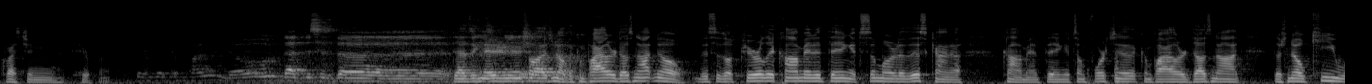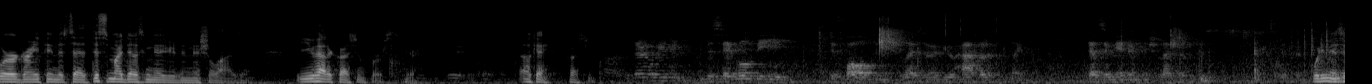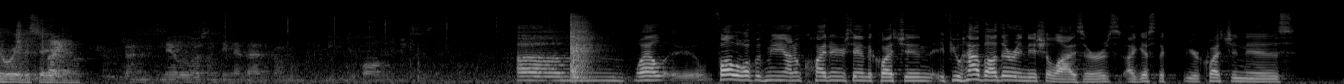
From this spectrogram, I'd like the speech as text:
Question here. Does the compiler know that this is the designated initializer? No, the compiler does not know. This is a purely a commented thing. It's similar to this kind of comment thing. It's unfortunate that the compiler does not, there's no keyword or anything that says, this is my designated initializer. You had a question first here. Okay, question. Uh, is there a way to disable the default initializer if you have a like designated initializer which is different. What do you mean is there a way to disable? Like you return nil or something like that from the default initializer. Um, well, follow up with me. I don't quite understand the question. If you have other initializers, I guess the, your question is,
